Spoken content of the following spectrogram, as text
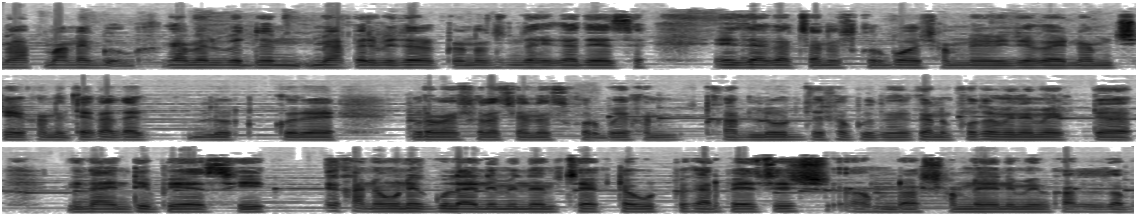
ম্যাপ মানে গেমের ভিতরে ম্যাপের ভিতরে একটা নতুন জায়গা দিয়েছে। এই জায়গা চ্যালেঞ্জ করব। ওই সামনে ওই জায়গায় নামছি। এখানে দেখা দেখ লুট করে পুরো ম্যাচ খেলা চ্যালেঞ্জ করব এখানকার লুট যে সব কিছু এখানে প্রথমে নেমে একটা বি নাইনটি পেয়েছি। এখানে অনেকগুলো এনিমি নেমছে। একটা উডপেকার পেয়েছিস। আমরা সামনে এনিমির কাছে যাব।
